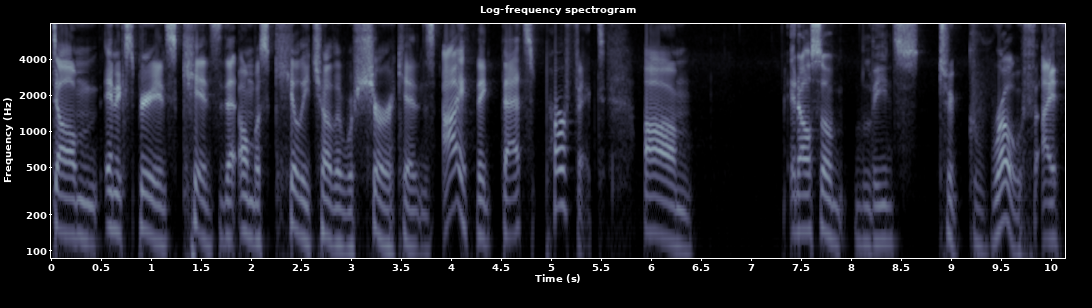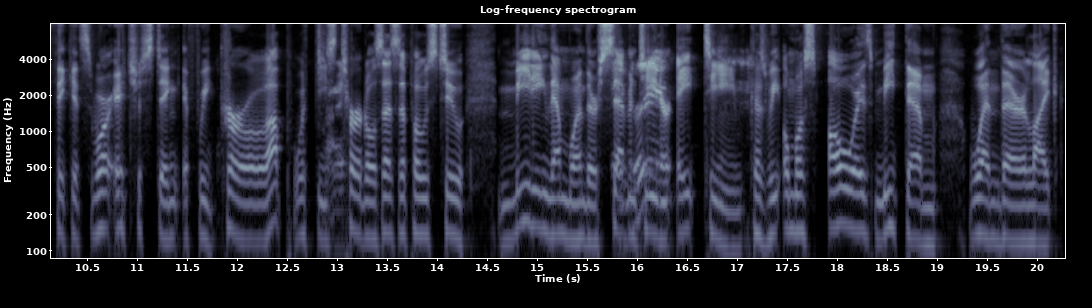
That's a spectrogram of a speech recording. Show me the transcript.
dumb, inexperienced kids that almost kill each other with shurikens. I think that's perfect. Um, it also leads to growth. I think it's more interesting if we grow up with these right. turtles as opposed to meeting them when they're 17 or 18 because we almost always meet them when they're like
